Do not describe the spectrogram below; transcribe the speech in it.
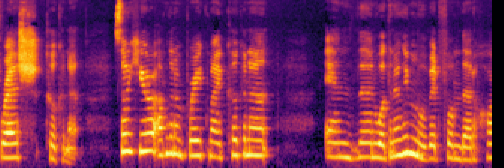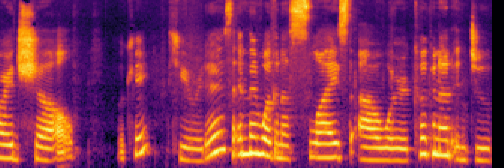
fresh coconut. So here I'm gonna break my coconut and then we're gonna remove it from that hard shell. Okay, here it is. And then we're gonna slice our coconut into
